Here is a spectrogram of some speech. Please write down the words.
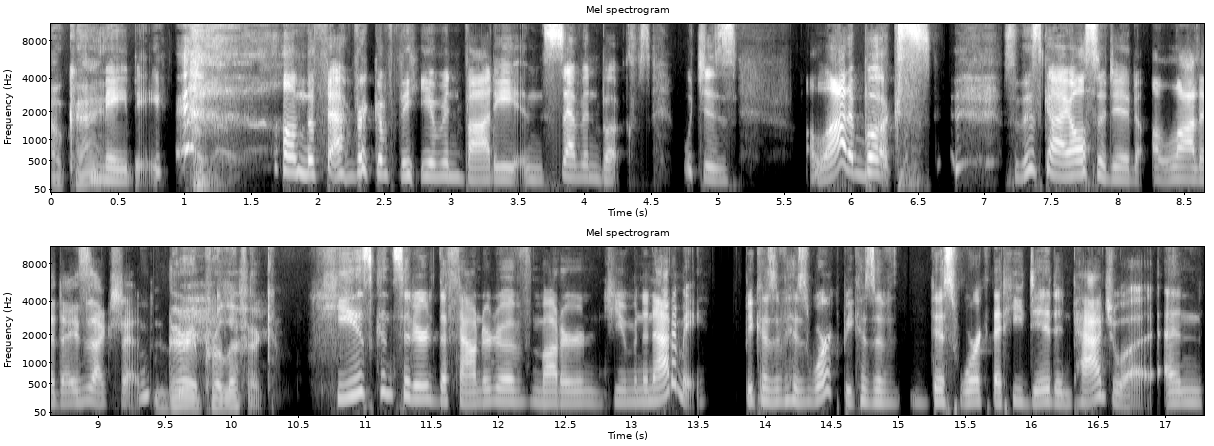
Okay. maybe, on the fabric of the human body in seven books, which is a lot of books. So this guy also did a lot of dissection Very prolific. he is considered the founder of modern human anatomy because of his work because of this work that he did in padua and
